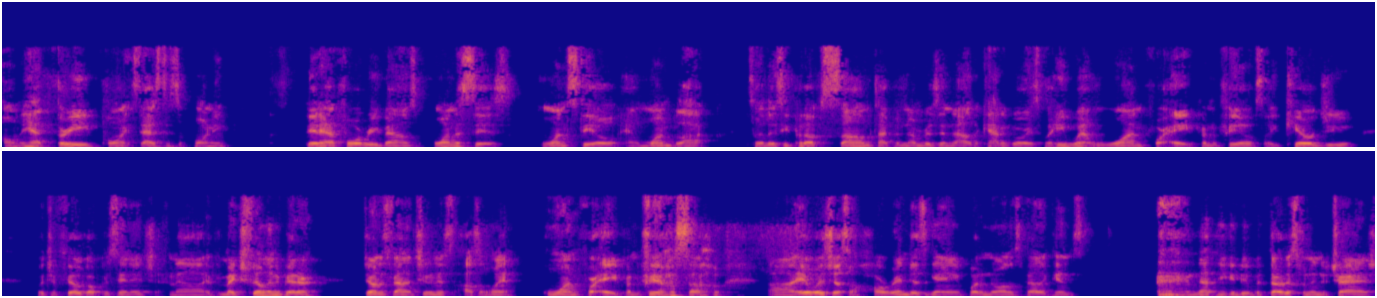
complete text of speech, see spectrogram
only had three points. That's disappointing. Did have four rebounds, one assist, one steal, and one block. So at least he put up some type of numbers in the other categories, but he went one for eight from the field. So he killed you with your field goal percentage. Now, if it makes you feel any better, Jonas Valanciunas also went one for eight from the field. So uh, it was just a horrendous game for the New Orleans Pelicans. Nothing you can do but throw this one in the trash.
